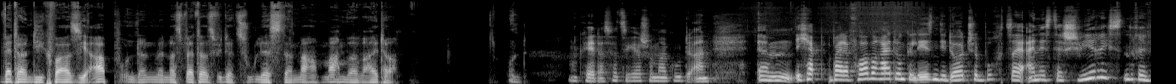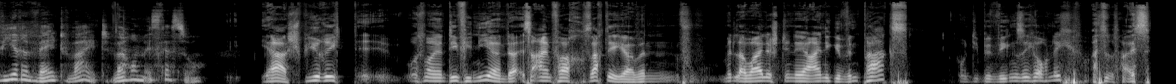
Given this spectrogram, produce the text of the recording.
wettern die quasi ab und dann, wenn das Wetter es wieder zulässt, dann machen, machen wir weiter. Okay, das hört sich ja schon mal gut an. Ähm, ich habe bei der Vorbereitung gelesen, die Deutsche Bucht sei eines der schwierigsten Reviere weltweit. Warum ist das so? Ja, schwierig äh, muss man ja definieren. Da ist einfach, sagte ich ja, wenn mittlerweile stehen da ja einige Windparks und die bewegen sich auch nicht. Also das heißt,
